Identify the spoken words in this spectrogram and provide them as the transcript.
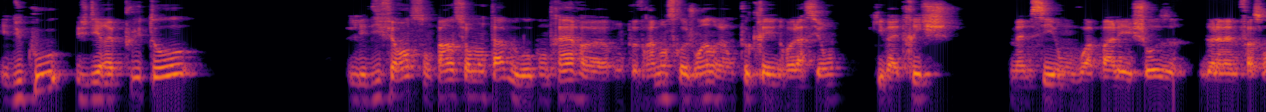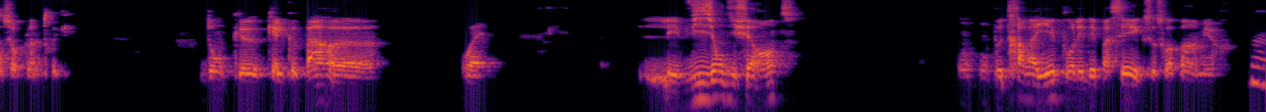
et du coup, je dirais plutôt les différences sont pas insurmontables ou au contraire, euh, on peut vraiment se rejoindre et on peut créer une relation qui va être riche, même si on voit pas les choses de la même façon sur plein de trucs. Donc euh, quelque part, euh, ouais, les visions différentes, on, peut travailler pour les dépasser et que ce soit pas un mur. Ouais.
